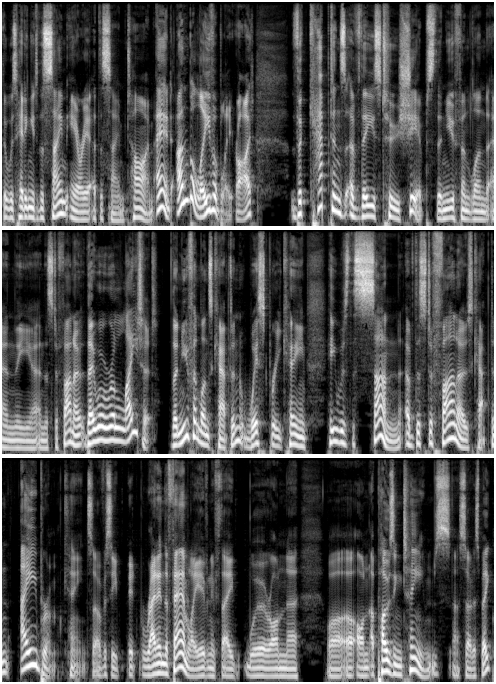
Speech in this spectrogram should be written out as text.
that was heading into the same area at the same time. And unbelievably, right, the captains of these two ships, the Newfoundland and the uh, and the Stefano, they were related. The Newfoundland's captain, Westbury Kean, he was the son of the Stefano's captain, Abram Kean. So obviously it ran in the family, even if they were on uh, on opposing teams, uh, so to speak.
